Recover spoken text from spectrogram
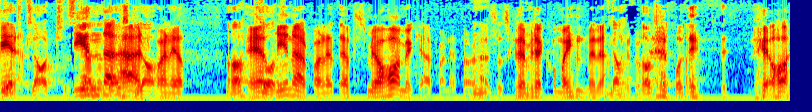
helt klart ställen där jag skulle ha Ja, eh, min erfarenhet, eftersom jag har mycket erfarenhet av det här, mm. så skulle jag vilja komma in med den. Ja, okay, och, det, ja.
